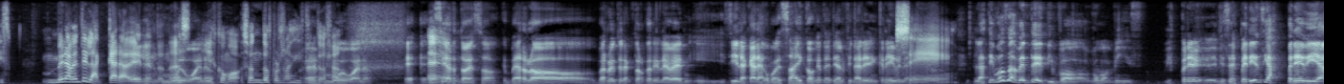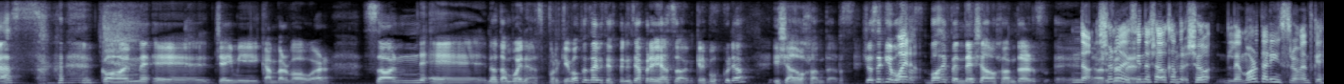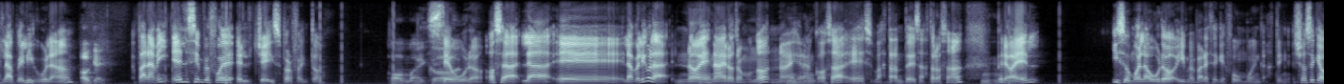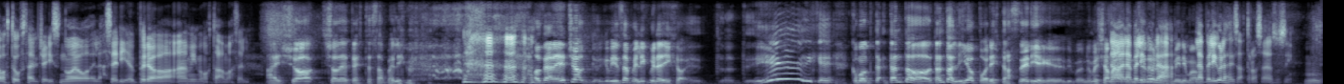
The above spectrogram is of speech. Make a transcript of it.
es meramente la cara de él, Es ¿entendés? muy buena. Y es como son dos personajes distintos Es ya. muy bueno. Es, es Eh, cierto eso. Verlo, verlo interactuar con Eleven y, y sí, la cara como de Psycho que tenía al final era increíble. Sí. Lastimosamente, tipo, como mis, pre- mis experiencias previas con eh, Jamie Campbell Bower son eh, no tan buenas. Porque vos pensás que mis experiencias previas son Crepúsculo y Shadowhunters. Yo sé que vos, Bueno. vos defendés Shadowhunters. eh, No, yo no de- defiendo Shadowhunter. Yo, The Mortal Instrument, que es la película, Ok. para mí él siempre fue el Chase perfecto. Oh my god. Seguro. O sea, la, eh, la película no es nada del otro mundo, no es gran cosa, es bastante desastrosa, pero él hizo un buen laburo y me parece que fue un buen casting. Yo sé que a vos te gusta el Chase nuevo de la serie, pero a mí me gustaba más él. Ay, yo, yo detesto esa película. o sea, de hecho, vi esa película y dije, eh, dije como tanto, tanto lío por esta serie que tipo, no me llama No, la, la película, la película es desastrosa, eso sí. Mm.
